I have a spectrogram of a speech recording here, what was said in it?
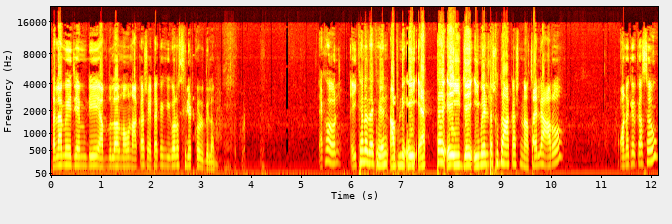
তাহলে আমি এই যে এমডি আব্দুল্লাহ মামুন আকাশ, এটাকে কি করে? সিলেক্ট করে দিলাম। এখন এইখানে দেখেন, আপনি এই একটা, এই যে ইমেলটা শুধু আকাশ না, চাইলে আরও অনেকের কাছেও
